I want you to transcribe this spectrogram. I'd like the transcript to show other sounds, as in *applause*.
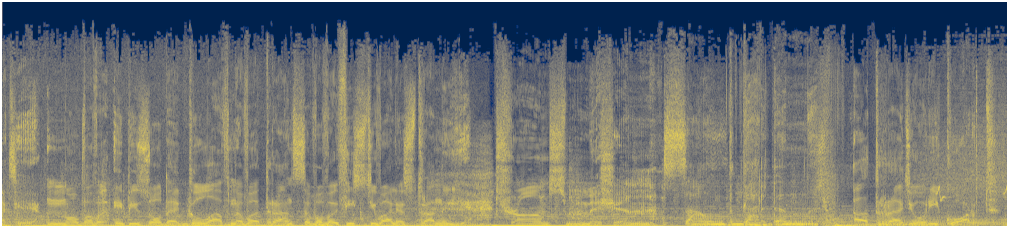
Pre-пати нового эпизода главного трансового фестиваля страны Transmission. Soundgarden. от Радио Рекорд.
